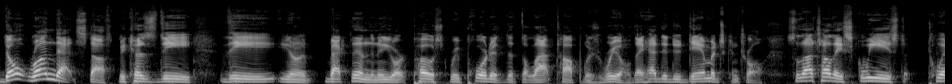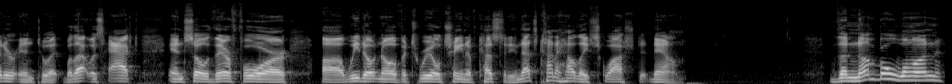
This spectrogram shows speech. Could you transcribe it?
don't run that stuff because the the you know back then the New York Post reported that the laptop was real. They had to do damage control, so that's how they squeezed Twitter into it. Well, that was hacked, and so therefore uh, we don't know if it's real chain of custody. And that's kind of how they squashed it down. The number one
